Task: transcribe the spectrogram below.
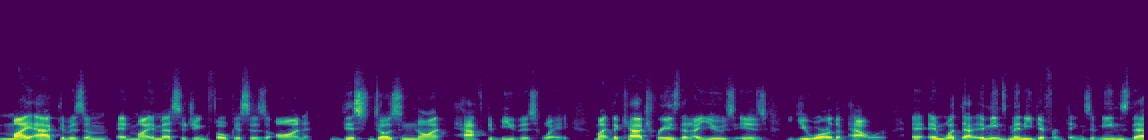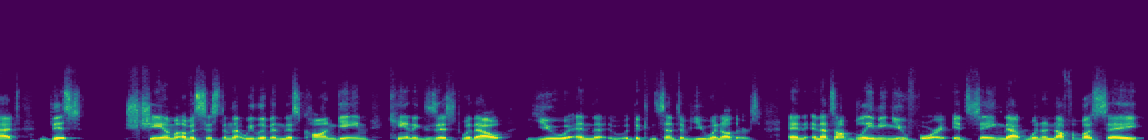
my activism and my messaging focuses on this does not have to be this way. My the catchphrase that I use is you are the power. And, and what that it means many different things. It means that this sham of a system that we live in this con game can't exist without you and the, the consent of you and others and and that's not blaming you for it it's saying that when enough of us say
